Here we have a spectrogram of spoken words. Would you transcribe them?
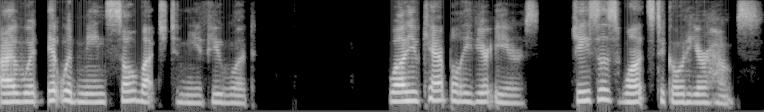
I would, it would mean so much to me if you would. Well, you can't believe your ears. Jesus wants to go to your house.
